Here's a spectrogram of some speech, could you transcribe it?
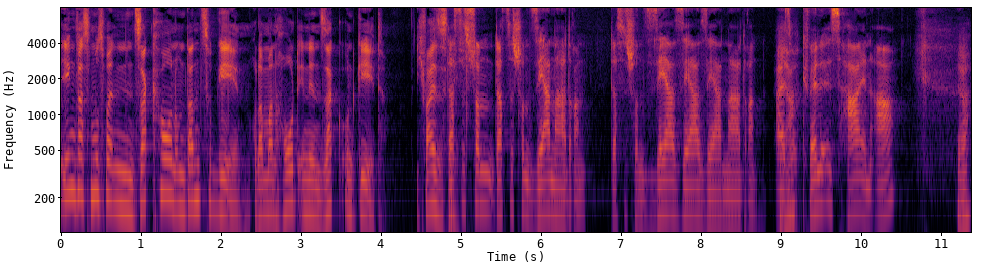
irgendwas muss man in den Sack hauen, um dann zu gehen. Oder man haut in den Sack und geht. Ich weiß es Das nicht. ist schon, das ist schon sehr nah dran. Das ist schon sehr, sehr, sehr nah dran. Also Ja? Quelle ist HNA. Ja.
